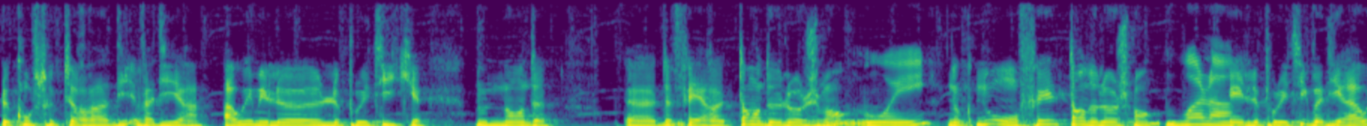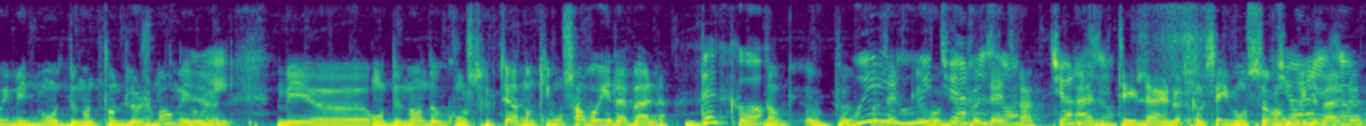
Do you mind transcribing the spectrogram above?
le constructeur va, va, dire ah oui mais le politique nous demande euh, de faire tant de logements. Oui. Donc nous, on fait tant de logements. Voilà. Et le politique va dire ah oui, mais nous on demande tant de logements, mais euh, mais euh, on demande aux constructeurs, donc ils vont s'envoyer la balle. D'accord. Donc peut-être que vaut mieux peut-être inviter l'un et l'autre, comme ça ils vont se renvoyer la balle.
